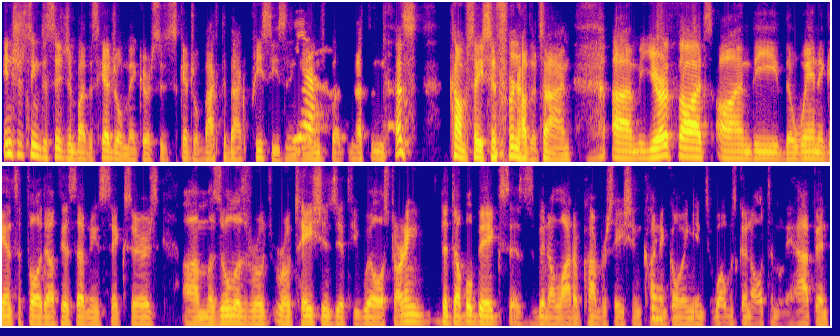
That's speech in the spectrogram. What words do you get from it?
interesting decision by the schedule makers to schedule back to back preseason yeah. games, but that's that's conversation for another time. Um, your thoughts on the the win against the Philadelphia 76ers, um, Mazzulla's ro- rotations, if you will, starting the double bigs. There's been a lot of conversation kind of going into what was going to ultimately happen.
